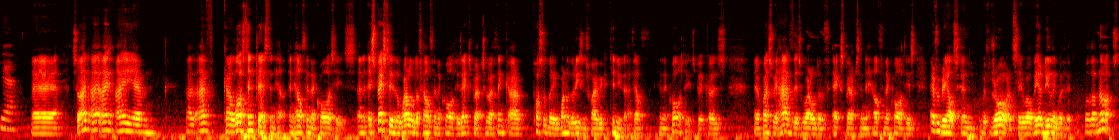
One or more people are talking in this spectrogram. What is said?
Yeah. Uh, so I, I, I, I um, I've kind of lost interest in, health, in health inequalities, and especially the world of health inequalities experts, who I think are possibly one of the reasons why we continue to have health inequalities, because uh, whilst we have this world of experts in health inequalities, everybody else can withdraw and say, well, they're dealing with it. Well, they're not,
